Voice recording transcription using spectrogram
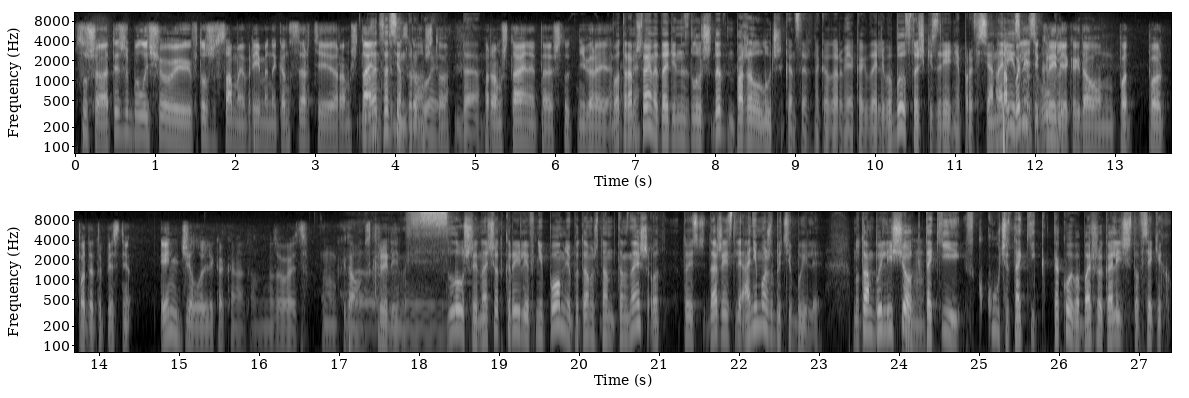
Слушай, а ты же был еще и в то же самое время на концерте Рамштайн. Ну, это совсем сказал, другое, что да. Рамштайн это что-то невероятное. Вот Рамштайн да? это один из лучших, да, пожалуй, лучший концерт, на котором я когда-либо был с точки зрения профессионализма. А там были эти крылья, когда он под, под, под эту песню Angel, или как она там называется? Ну, когда он с крыльями. Слушай, насчет крыльев не помню, потому что там, там знаешь, вот, то есть даже если, они, может быть, и были, но там были еще угу. такие, куча, такие, такое большое количество всяких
